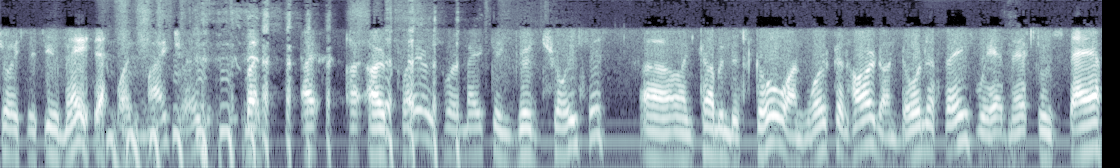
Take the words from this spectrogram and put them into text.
choices you made. That wasn't my choice. but I, I, our players were making good choices uh, on coming to school, on working hard, on doing the things. We had an excellent staff.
